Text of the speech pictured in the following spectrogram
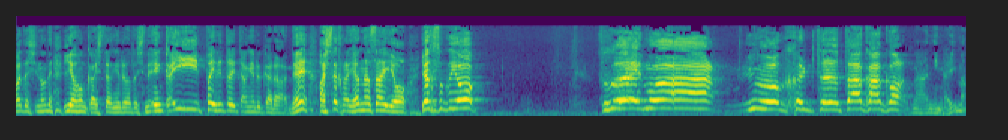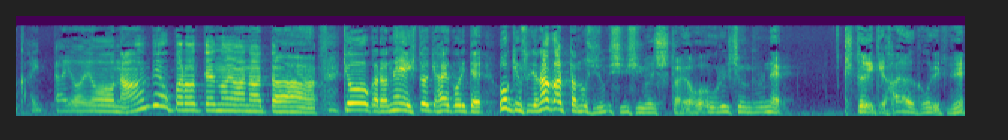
私のねイヤホン貸してあげる私ね演歌いっぱい入れといてあげるからね。明日からやんなさいよ。約束よ。ただいま今帰った高子。何が今帰ったよよ。なんで酔っ払ってんのよあなた。今日からね一息早く降りてウォーキングするじゃなかったの？しししましたよ。俺一緒にね。一息早く降りてね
